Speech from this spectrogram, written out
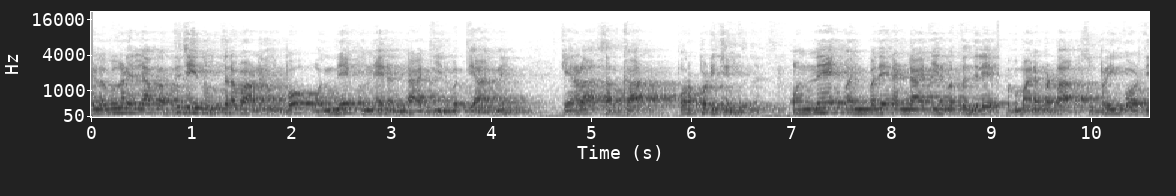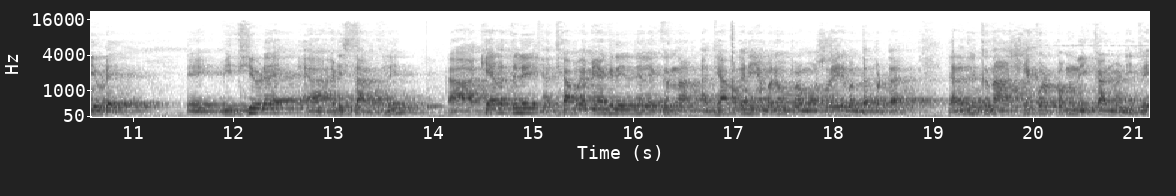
ഇളവുകളെല്ലാം റദ്ദ് ചെയ്യുന്ന ഉത്തരവാണ് ഇപ്പോൾ ഒന്ന് ഒന്ന് രണ്ടായിരത്തി ഇരുപത്തി ആറിന് കേരള സർക്കാർ പുറപ്പെടുവിച്ചിരിക്കുന്നത്. ഒന്ന് ഒൻപത് രണ്ടായിരത്തി ഇരുപത്തി അഞ്ചിലെ ബഹുമാനപ്പെട്ട സുപ്രീം കോടതിയുടെ വിധിയുടെ അടിസ്ഥാനത്തിൽ കേരളത്തിലെ അധ്യാപക മേഖലയിൽ നിലനിൽക്കുന്ന അധ്യാപക നിയമനവും പ്രൊമോഷനുമായി ബന്ധപ്പെട്ട് നിലനിൽക്കുന്ന ആശയക്കുഴപ്പങ്ങൾ നീക്കാൻ വേണ്ടിയിട്ട്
